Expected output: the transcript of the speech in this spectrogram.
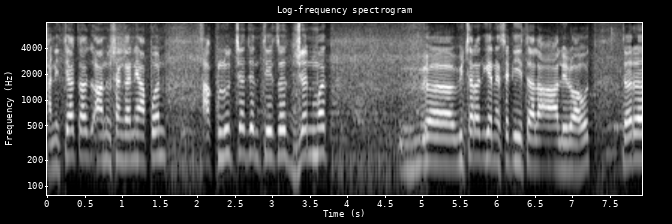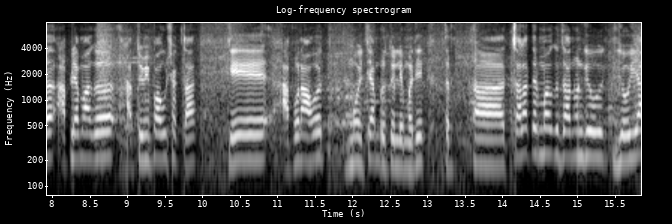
आणि त्याच अनुषंगाने आपण अकलूजच्या जनतेचं जनमत विचारात घेण्यासाठी इथं आलेलो आहोत. तर आपल्या मागं तुम्ही पाहू शकता की आपण आहोत मोहित्या मृत्युल्यमध्ये तर चला तर मग जाणून घेऊ घेऊया.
